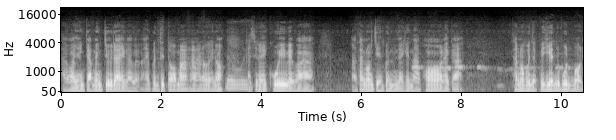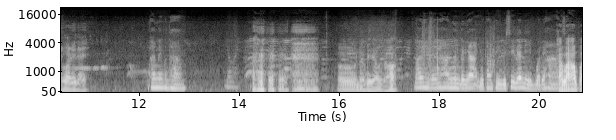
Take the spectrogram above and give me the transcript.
ถ้าว่ายังจำยังจื้อได้ก็แบบให้เพิ่นติดต่อมาหาเนาะเอ้ยเนาะ โดยก็สิได้คุยแบบว่าอ่าทางน้องเจนเพิ่นอยากเห็นหน้าพ่ออะไรก็ทางน้องเพิ่นอยากไปเฮียนอยู่พุ่นบ่หรือว่าใด ทางนี้เพิ่นถามโดยๆโอ้น่าพี่น้องเนาะไว้ให้เลยหาเงินก็ยากอยู่ทางพีไปซี่แล้วนี่บ่ได้หาคำว่าเฮาไป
